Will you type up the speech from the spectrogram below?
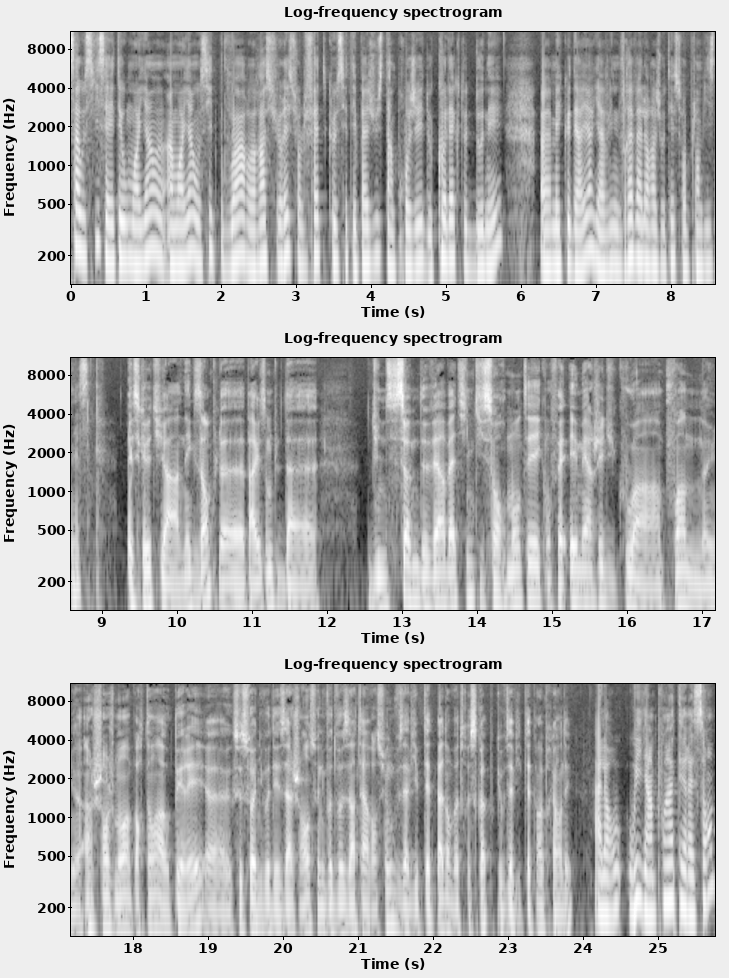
ça aussi, ça a été au moyen, un moyen aussi de pouvoir rassurer sur le fait que c'était pas juste un projet de collecte de données, mais que derrière, il y avait une vraie valeur ajoutée sur le plan business. Est-ce que tu as un exemple, euh, par exemple, d'une somme de verbatim qui sont remontés et qui ont fait émerger du coup un point, un changement important à opérer, euh, que ce soit au niveau des agences, au niveau de vos interventions, que vous aviez peut-être pas dans votre scope, que vous aviez peut-être pas appréhendé? Alors oui, il y a un point intéressant.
